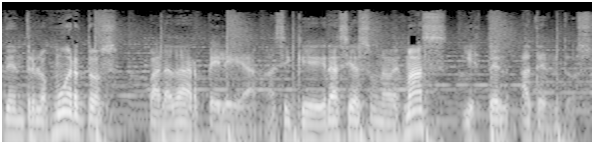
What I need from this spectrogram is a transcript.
de entre los muertos para dar pelea. Así que gracias una vez más y estén atentos.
